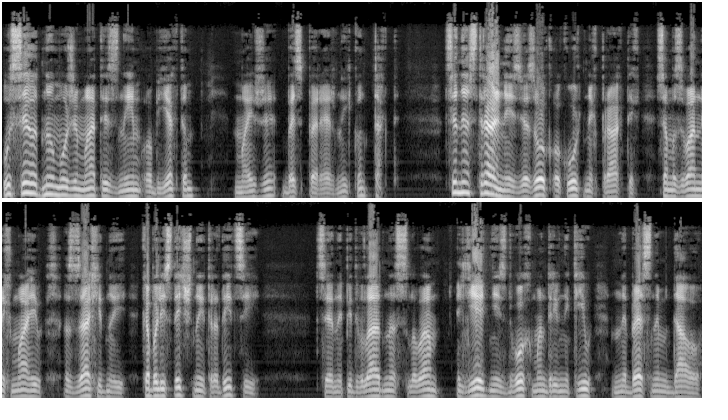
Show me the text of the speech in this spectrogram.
усе одно може мати з ним об'єктом майже безперервний контакт. Це не астральний зв'язок окультних практик, самозваних магів з західної кабалістичної традиції, це не підвладна словам єдність двох мандрівників небесним дао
